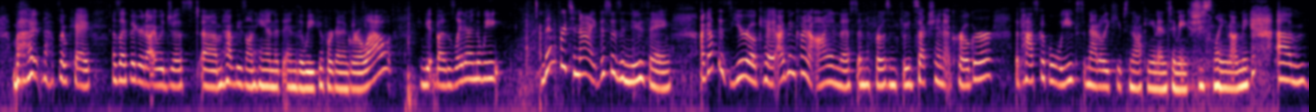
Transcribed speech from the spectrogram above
but that's okay. As I figured I would just um, have these on hand at the end of the week if we're gonna grill out. and get buns later in the week. And then for tonight, this is a new thing. I got this gyro kit. I've been kind of eyeing this in the frozen food section at Kroger the past couple weeks. Natalie keeps knocking into me because she's laying on me. Um,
